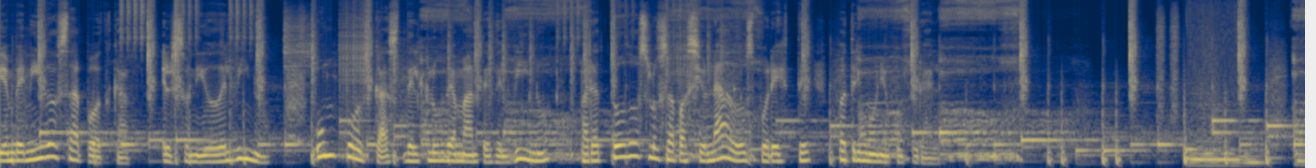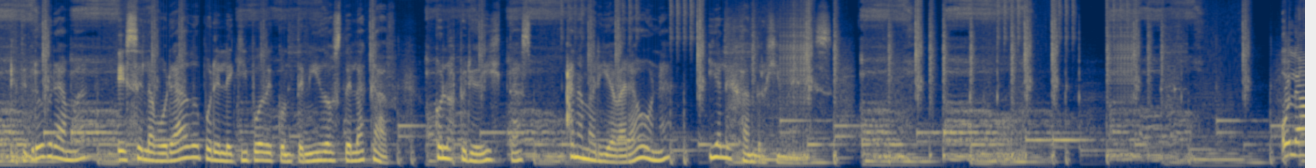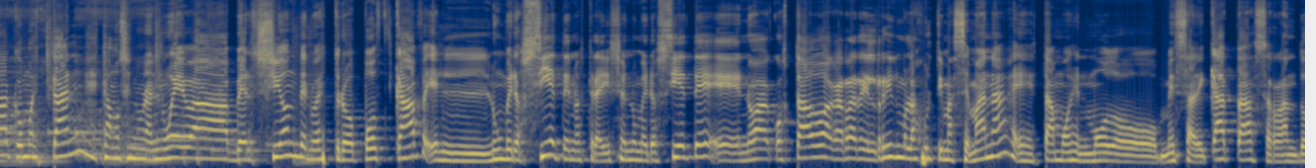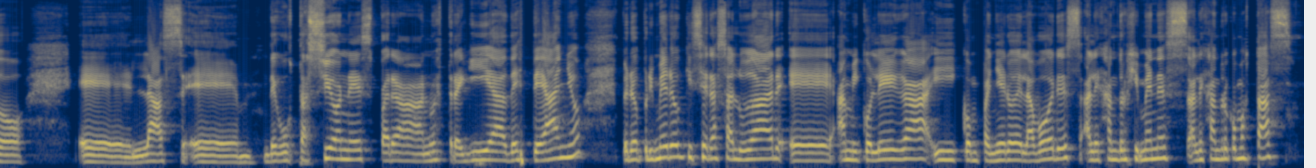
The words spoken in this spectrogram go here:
Bienvenidos a Podcast, El Sonido del Vino, un podcast del Club de Amantes del Vino para todos los apasionados por este patrimonio cultural. Este programa es elaborado por el equipo de contenidos de la CAV con los periodistas Ana María Barahona y Alejandro Jiménez. ¿Cómo están? Estamos en una nueva versión de nuestro podcast, el número 7, nuestra edición número 7. Eh, nos ha costado agarrar el ritmo las últimas semanas. Eh, estamos en modo mesa de cata, cerrando eh, las degustaciones para nuestra guía de este año. Pero primero quisiera saludar a mi colega y compañero de labores, Alejandro Jiménez. Alejandro, ¿cómo estás?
